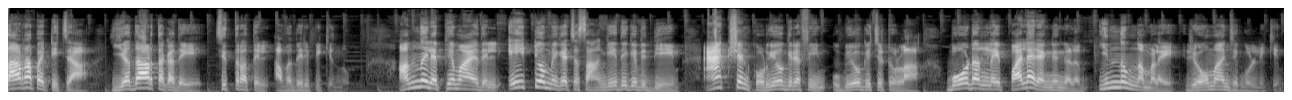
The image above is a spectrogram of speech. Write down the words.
തറപറ്റിച്ച യഥാർത്ഥ കഥയെ ചിത്രത്തിൽ അവതരിപ്പിക്കുന്നു. അന്ന് ലഭ്യമായതിൽ ഏറ്റവും മികച്ച സാങ്കേതിക വിദ്യയും ആക്ഷൻ കൊറിയോഗ്രഫിയും ഉപയോഗിച്ചിട്ടുള്ള ബോർഡറിലെ പല രംഗങ്ങളും ഇന്നും നമ്മളെ രോമാഞ്ചം കൊള്ളിക്കും.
